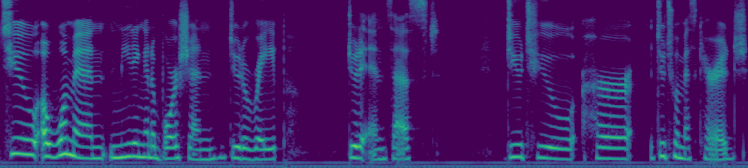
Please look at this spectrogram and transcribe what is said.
to a woman needing an abortion due to rape due to incest due to her due to a miscarriage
